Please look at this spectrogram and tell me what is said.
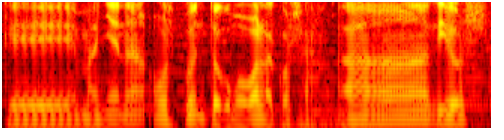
que mañana os cuento cómo va la cosa. Adiós.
